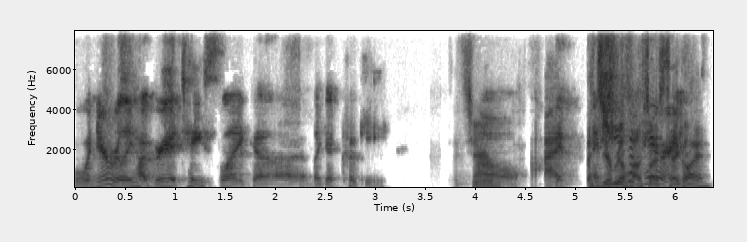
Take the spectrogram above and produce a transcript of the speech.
But when you're really hungry, it tastes like a like a cookie. that's your So I that's your Real Housewives tagline.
